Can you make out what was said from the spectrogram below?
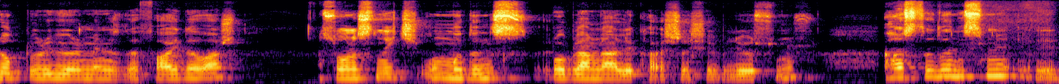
Doktoru görmenizde fayda var. Sonrasında hiç ummadığınız problemlerle karşılaşabiliyorsunuz. Hastalığın ismi e,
